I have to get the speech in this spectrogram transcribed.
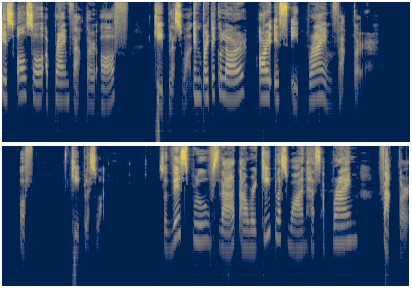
is also a prime factor of k plus 1. In particular, r is a prime factor of k plus 1. So this proves that our k plus 1 has a prime factor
